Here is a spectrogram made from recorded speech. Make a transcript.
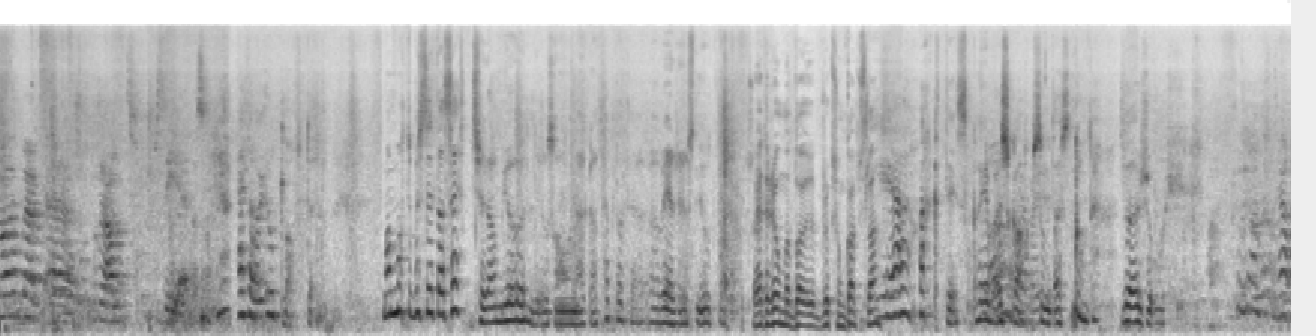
Nå har det vært brant sted, altså. Hette var utloftet. Man måste beställa sätter av mjöl och såna. Jag tappade det av er snutva. Så heter rummet brukt som gamsla? Ja, faktiskt. Det var skap som det stod. Vörsor. Ja,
